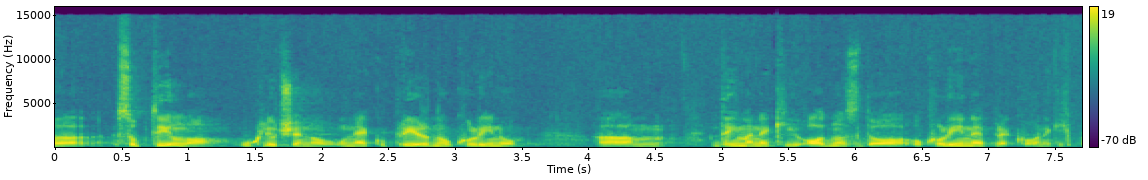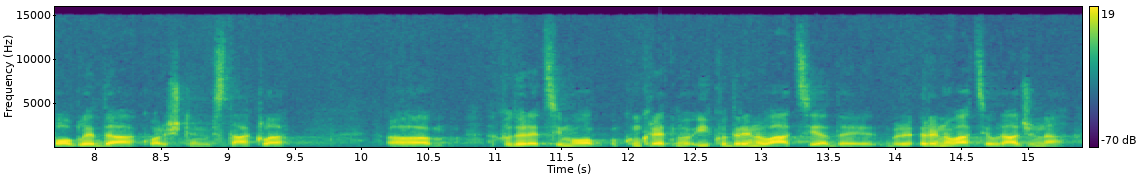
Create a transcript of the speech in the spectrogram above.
uh, subtilno uključeno u neku prirodnu okolinu, um, da ima neki odnos do okoline preko nekih pogleda, korištenjem stakla. Um, tako da recimo konkretno i kod renovacija, da je renovacija urađena uh,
